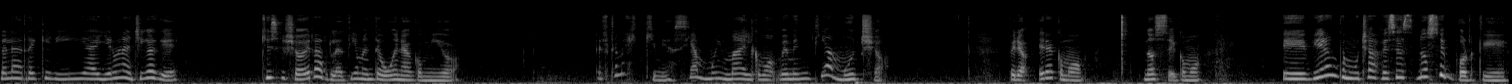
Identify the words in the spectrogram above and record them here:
yo la requería y era una chica que, qué sé yo, era relativamente buena conmigo. El tema es que me hacía muy mal, como me mentía mucho. Pero era como, no sé, como eh, vieron que muchas veces, no sé por qué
